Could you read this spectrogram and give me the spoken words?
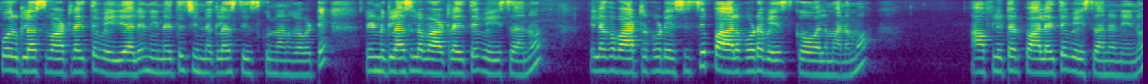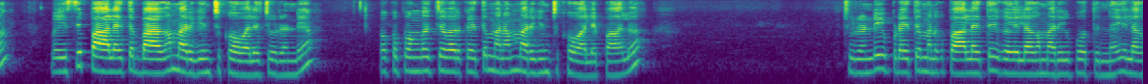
ఫోర్ గ్లాస్ వాటర్ అయితే వేయాలి. నేనైతే చిన్న గ్లాస్ తీసుకున్నాను కాబట్టి రెండు గ్లాసుల వాటర్ అయితే వేసాను. ఇలాగ వాటర్ కూడా వేసేసి పాలు కూడా వేసుకోవాలి మనము. హాఫ్ లీటర్ పాలు అయితే వేసాను నేను. వేసి పాలైతే బాగా మరిగించుకోవాలి చూడండి. ఒక పొంగొచ్చే వరకు అయితే మనం మరిగించుకోవాలి పాలు. చూడండి ఇప్పుడైతే మనకు పాలు అయితే ఇలాగ మరిగిపోతున్నాయి. ఇలాగ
